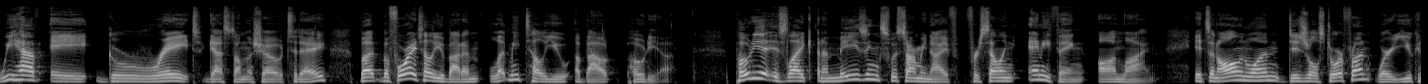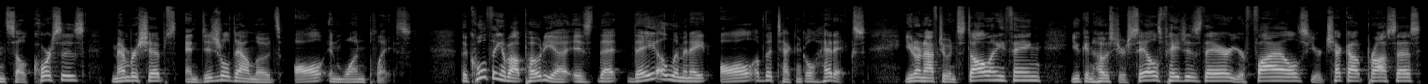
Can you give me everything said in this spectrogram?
We have a great guest on the show today, but before I tell you about him, let me tell you about Podia. Podia is like an amazing Swiss Army knife for selling anything online. It's an all in one digital storefront where you can sell courses, memberships, and digital downloads all in one place. The cool thing about Podia is that they eliminate all of the technical headaches. You don't have to install anything. You can host your sales pages there, your files, your checkout process.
